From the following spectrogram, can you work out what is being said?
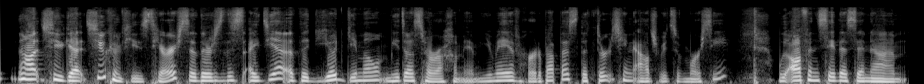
not to get too confused here. So there's this idea of the Yod Gimel Midos Harachamim. You may have heard about this, the 13 attributes of mercy. We often say this in um,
